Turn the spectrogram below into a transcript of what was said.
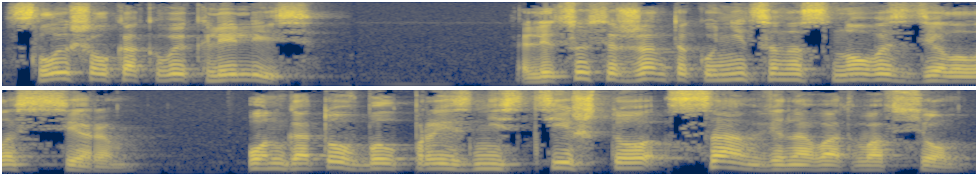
слышал, как вы клялись». Лицо сержанта Куницына снова сделалось серым. Он готов был произнести, что сам виноват во всем,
